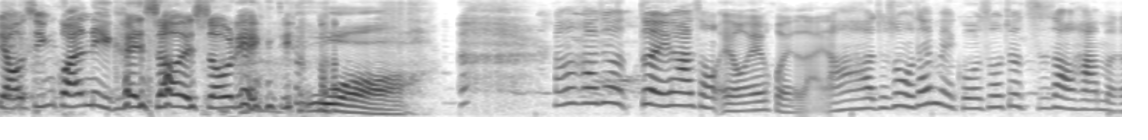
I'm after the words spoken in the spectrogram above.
表情管理可以稍微收敛一点。哇，然后他就对，他从 L A 回来，然后他就说我在美国的时候就知道他们，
